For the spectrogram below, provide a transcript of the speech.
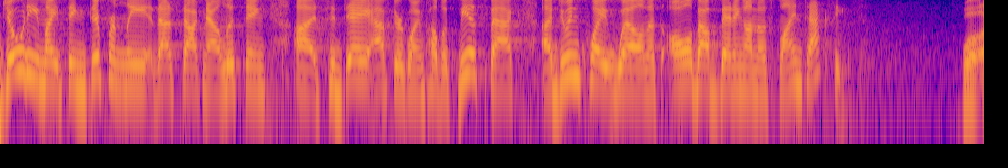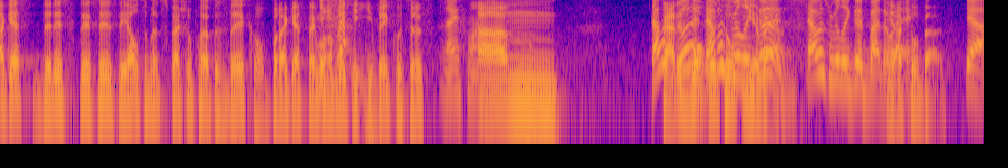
Joby might think differently. That stock now listing uh, today after going public via SPAC, uh, doing quite well, and that's all about betting on those flying taxis. Well, I guess that is, this is the ultimate special purpose vehicle, but I guess they want to make it ubiquitous. Nice one. Um, that was that good. that was really about. good. That was really good, by the yeah, way. Yeah, I thought that. Yeah,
